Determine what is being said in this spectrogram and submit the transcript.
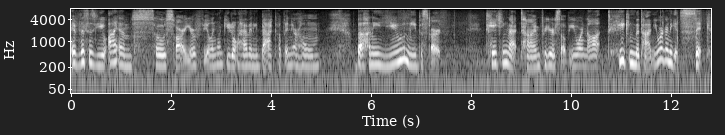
if this is you, I am so sorry you're feeling like you don't have any backup in your home. But, honey, you need to start taking that time for yourself. You are not taking the time. You are going to get sick.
